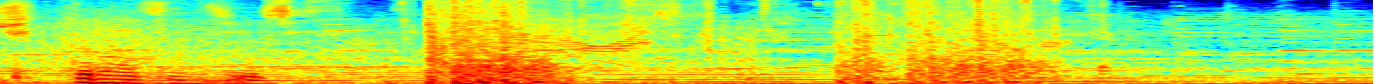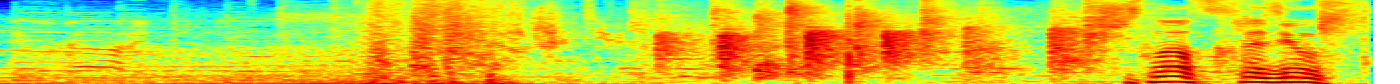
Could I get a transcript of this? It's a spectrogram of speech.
Четырнадцать десять. Шестнадцать одиннадцать.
